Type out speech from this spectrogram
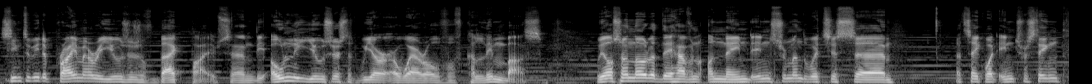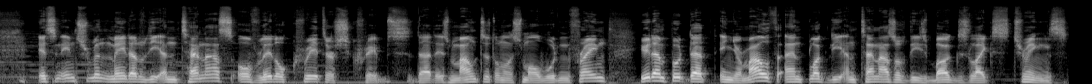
seem to be the primary users of bagpipes, and the only users that we are aware of of kalimbas. We also know that they have an unnamed instrument, which is, uh, let's say, quite interesting. It's an instrument made out of the antennas of little critter scribs that is mounted on a small wooden frame. You then put that in your mouth and plug the antennas of these bugs like strings,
